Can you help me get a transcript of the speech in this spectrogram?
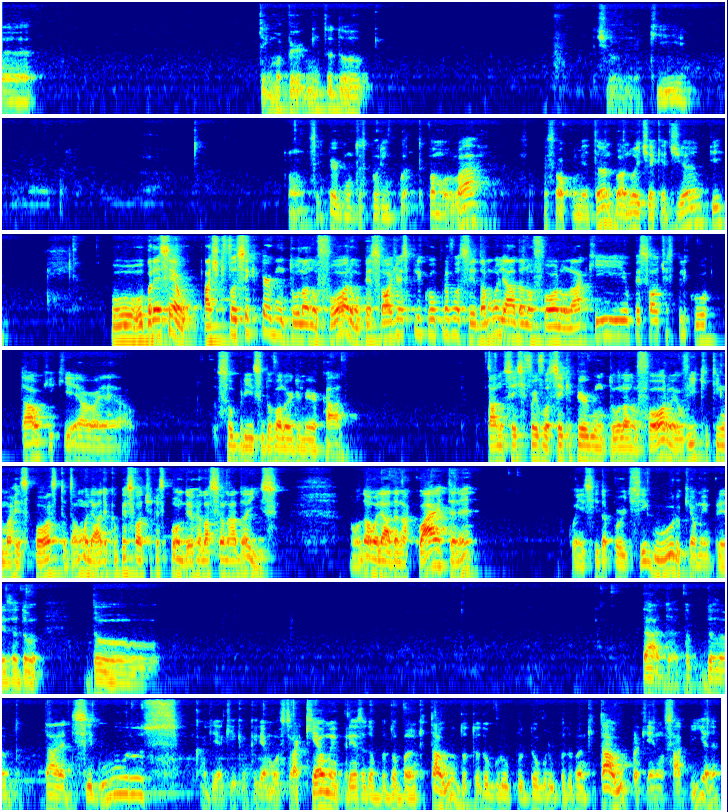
Tem uma pergunta do Deixa eu ver aqui. Bom, sem perguntas por enquanto. Vamos lá. O pessoal comentando. Boa noite, aqui é Jump. O, o acho que você que perguntou lá no fórum, o pessoal já explicou para você. Dá uma olhada no fórum lá que o pessoal te explicou, tá? O que, que é, é sobre isso do valor de mercado. Tá? Não sei se foi você que perguntou lá no fórum, eu vi que tinha uma resposta, dá uma olhada que o pessoal te respondeu relacionado a isso. Vamos dar uma olhada na quarta, né? Conhecida Porto Seguro, que é uma empresa do, do da, da, do, da área de seguros. Cadê aqui que eu queria mostrar? Que é uma empresa do, do Banco Itaú, do, do, grupo, do grupo do Banco Itaú, para quem não sabia, né?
